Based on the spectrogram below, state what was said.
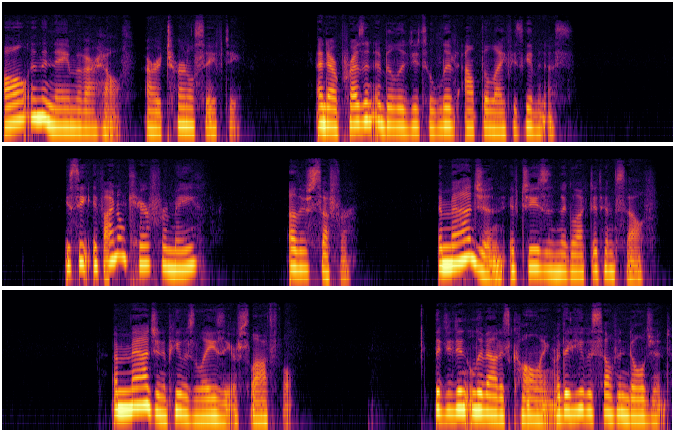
all in the name of our health, our eternal safety, and our present ability to live out the life he's given us. You see, if I don't care for me, others suffer. Imagine if Jesus neglected himself. Imagine if he was lazy or slothful, that he didn't live out his calling, or that he was self indulgent,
